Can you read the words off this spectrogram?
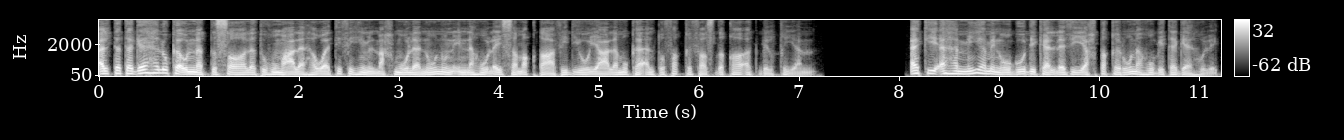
هل تتجاهل كأن اتصالتهم على هواتفهم المحمولة نون إنه ليس مقطع فيديو يعلمك أن تثقف أصدقائك بالقيم. أكي أهمية من وجودك الذي يحتقرونه بتجاهلك.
